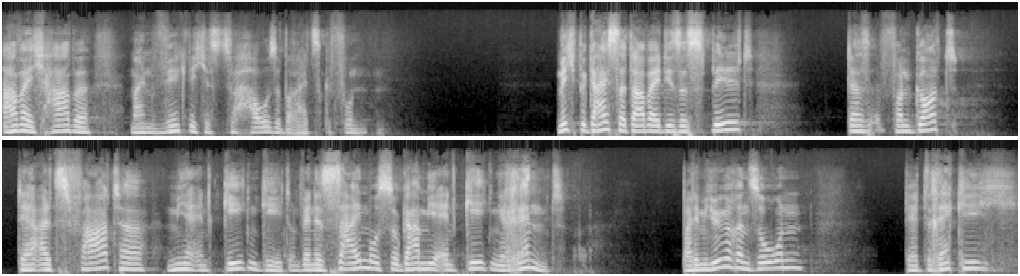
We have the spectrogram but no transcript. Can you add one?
aber ich habe mein wirkliches Zuhause bereits gefunden. Mich begeistert dabei dieses Bild, von Gott, der als Vater mir entgegengeht und wenn es sein muss, sogar mir entgegenrennt. Bei dem jüngeren Sohn, der dreckig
